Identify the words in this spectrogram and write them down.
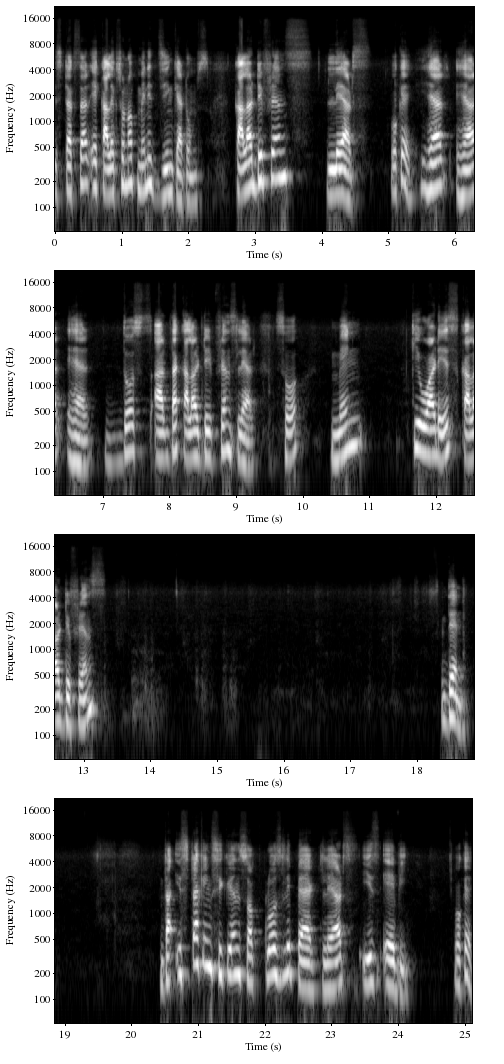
structure a collection of many zinc atoms color difference layers okay here here here those are the color difference layer so main keyword is color difference then the stacking sequence of closely packed layers is AB okay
